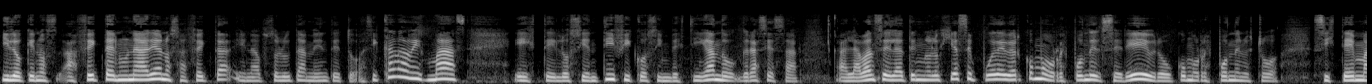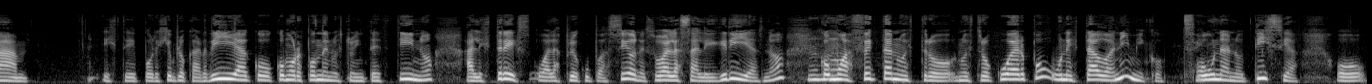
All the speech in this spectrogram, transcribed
y lo que nos afecta en un área nos afecta en absolutamente todas. Y cada vez más este, los científicos investigando, gracias a, al avance de la tecnología, se puede ver cómo responde el cerebro, cómo responde nuestro sistema este, por ejemplo, cardíaco, cómo responde nuestro intestino al estrés o a las preocupaciones o a las alegrías, ¿no? Cómo afecta nuestro, nuestro cuerpo un estado anímico o una noticia o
